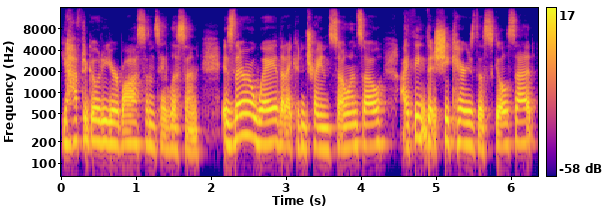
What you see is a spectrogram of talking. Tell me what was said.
You have to go to your boss and say, listen, is there a way that I can train so and so? I think that she carries the skill set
